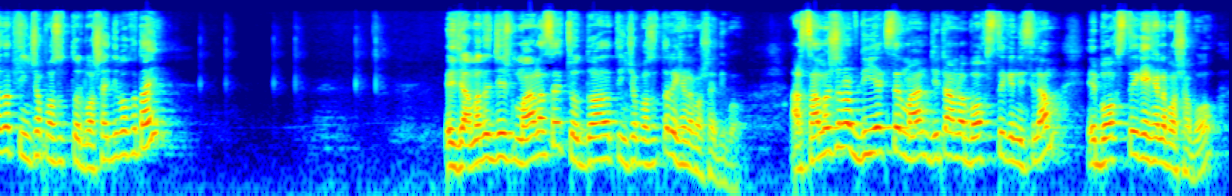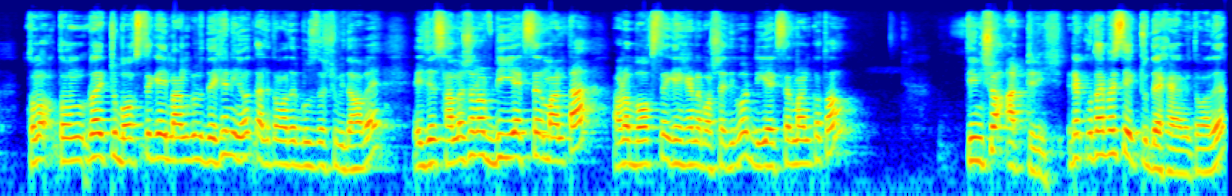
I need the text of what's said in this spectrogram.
হাজার তিনশো পঁচাত্তর বসাই দিব কোথায়? এই যে আমাদের যে মান আছে চোদ্দ হাজার তিনশো পঁচাত্তর এখানে বসাই দিব। আর সামেশন অফ ডিএক্স এর মান যেটা আমরা বক্স থেকে নিছিলাম, এই বক্স থেকে এখানে বসাবো। তোমা তোমরা একটু বক্স থেকে এই মানগুলো দেখে নিও, তাহলে তোমাদের বুঝতে সুবিধা হবে। এই যে সামেশন অফ ডিএক্স এর মানটা আমরা বক্স থেকে এখানে বসাই দিব। ডিএক্স এর মান কত? তিনশো আটত্রিশ। এটা কোথায় পাইছি একটু দেখাই আমি তোমাদের।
